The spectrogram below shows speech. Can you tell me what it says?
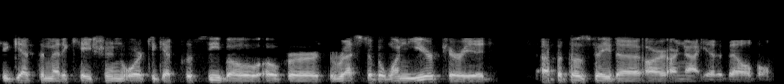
to get the medication or to get placebo over the rest of a one year period uh, but those data are, are not yet available.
